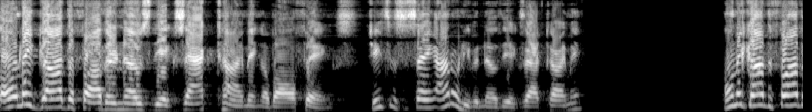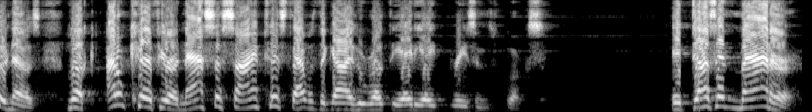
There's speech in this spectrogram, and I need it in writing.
only God the Father knows the exact timing of all things. Jesus is saying, I don't even know the exact timing. Only God the Father knows. Look, I don't care if you're a NASA scientist. That was the guy who wrote the 88 Reasons books. It doesn't matter.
